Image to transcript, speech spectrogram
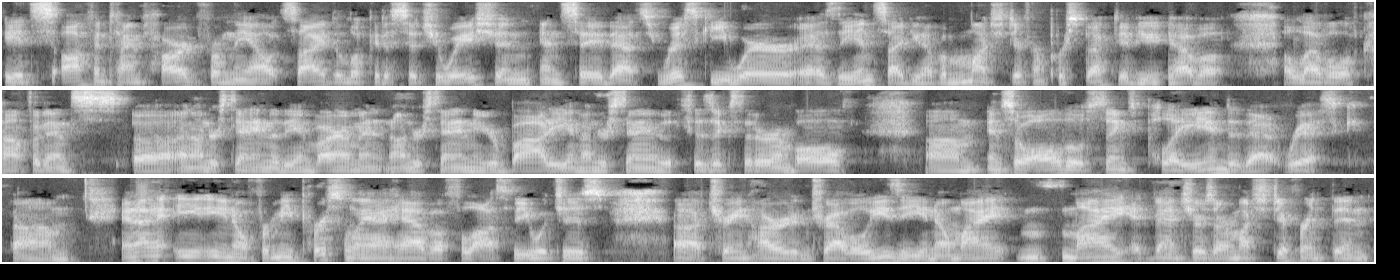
it's oftentimes hard from the outside to look at a situation and say that's risky, whereas the inside you have a much different perspective. You have a, a level of confidence, uh, and understanding of the environment and understanding of your body and understanding of the physics that are involved. Um, and so all those things play into that risk. Um, and I, you know, for me personally, I have a philosophy which is uh, train hard and travel easy. You know, my my adventures are much different than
